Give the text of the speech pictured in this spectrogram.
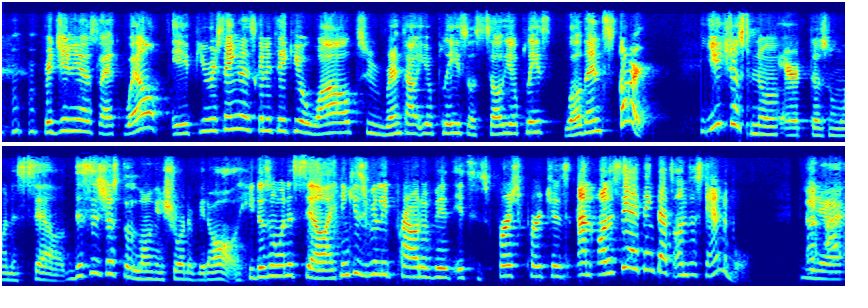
Virginia is like, Well, if you're saying that it's going to take you a while to rent out your place or sell your place, well, then start. You just know Eric doesn't want to sell. This is just the long and short of it all. He doesn't want to sell. I think he's really proud of it. It's his first purchase. And honestly, I think that's understandable. You know, I,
